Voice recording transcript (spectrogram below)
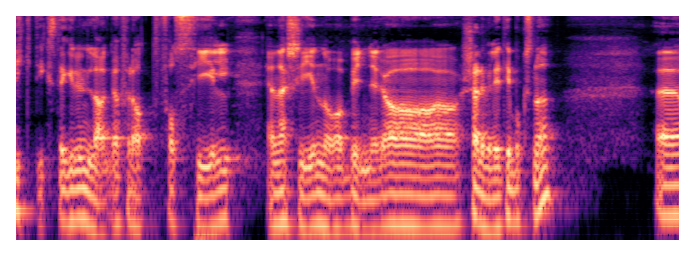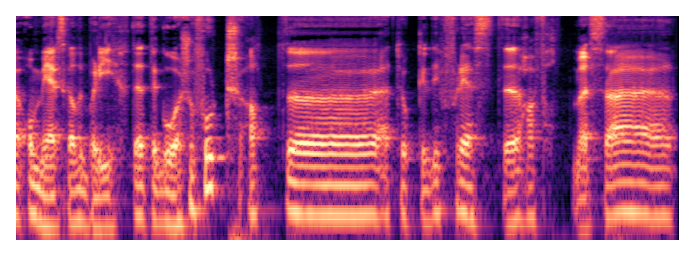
viktigste grunnlaget for at fossil energi nå begynner å skjelve litt i buksene. Eh, og mer skal det bli. Dette går så fort at eh, jeg tror ikke de fleste har fått med seg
